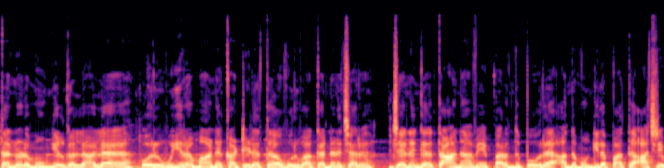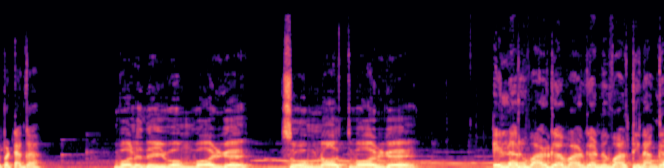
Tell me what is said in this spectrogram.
தன்னோட மூங்கில்களால ஒரு உயரமான கட்டிடத்தை உருவாக்க நினைச்சாரு. ஜனங்க தானாவே பறந்து போற அந்த மூங்கிலை பார்த்து ஆச்சரியப்பட்டாங்க. வனதெய்வம் வாழ்க! சோம்நாத் வாழ்க! எல்லாரும் வாழ்க வாழ்கன்னு வாழ்த்தினாங்க.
